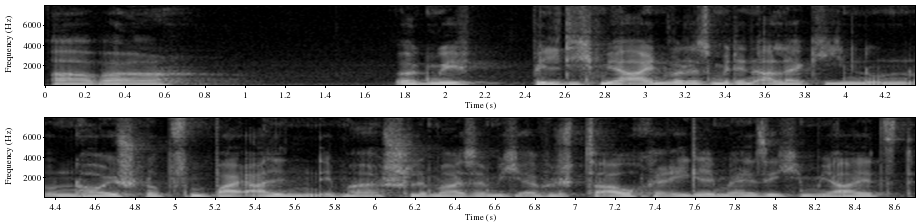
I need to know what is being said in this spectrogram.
aber irgendwie bilde ich mir ein, wird es mit den Allergien und, und Heuschnupfen bei allen immer schlimmer. Also mich erwischt es auch regelmäßig im Jahr jetzt.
